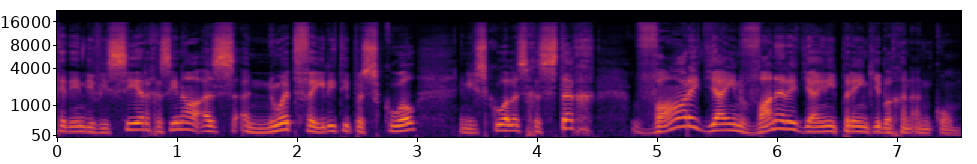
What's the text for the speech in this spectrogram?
geïdentifiseer gesien daar is 'n nood vir hierdie tipe skool en die skool is gestig. Waar het jy en wanneer het jy in die prentjie begin inkom?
